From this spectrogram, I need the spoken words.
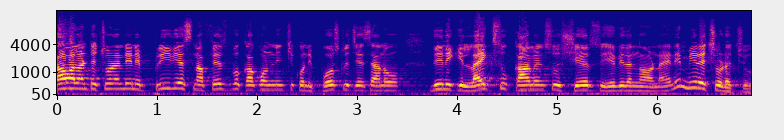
కావాలంటే చూడండి నేను ప్రీవియస్ నా ఫేస్బుక్ అకౌంట్ నుంచి కొన్ని పోస్టులు చేశాను. దీనికి లైక్స్ కామెంట్స్ షేర్స్ ఏ విధంగా ఉన్నాయని మీరే చూడొచ్చు.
